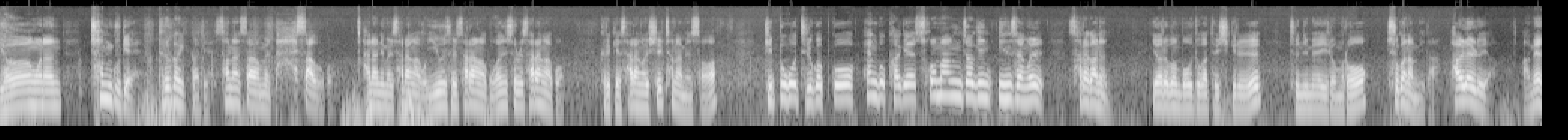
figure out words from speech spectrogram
영원한 천국에 들어가기까지 선한 싸움을 다 싸우고 하나님을 사랑하고 이웃을 사랑하고 원수를 사랑하고 그렇게 사랑을 실천하면서 기쁘고 즐겁고 행복하게 소망적인 인생을 살아가는 여러분 모두가 되시기를 주님의 이름으로 축원합니다. 할렐루야. 아멘.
